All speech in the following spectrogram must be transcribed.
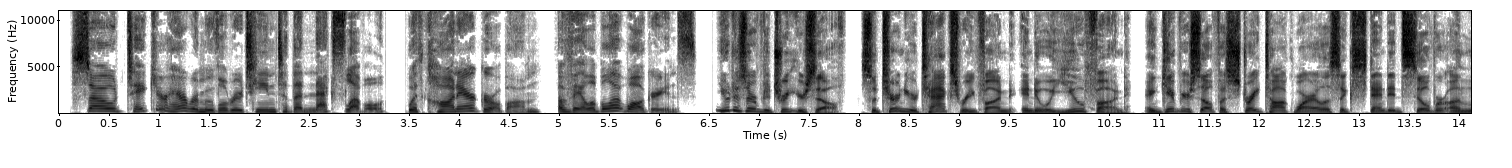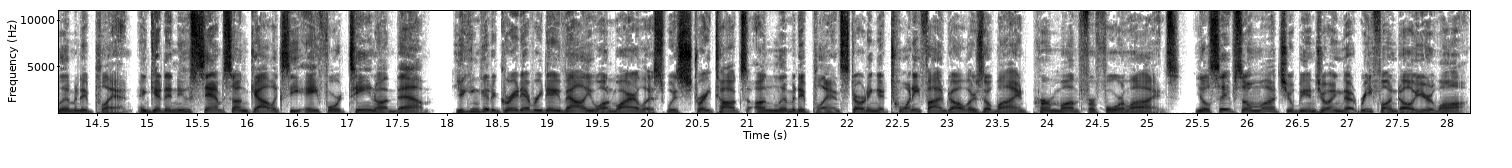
So take your hair removal routine to the next level with Conair Girl Bomb. Available at Walgreens. You deserve to treat yourself. So turn your tax refund into a U fund and give yourself a Straight Talk Wireless Extended Silver Unlimited plan and get a new Samsung Galaxy A14 on them. You can get a great everyday value on wireless with Straight Talk's unlimited plan starting at $25 a line per month for four lines. You'll save so much you'll be enjoying that refund all year long.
